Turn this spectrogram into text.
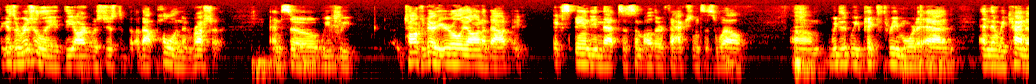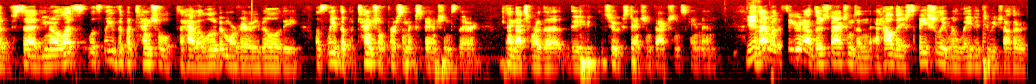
Because originally the art was just about Poland and Russia, and so we, we talked very early on about expanding that to some other factions as well. Um, we did, we picked three more to add, and then we kind of said, you know, let's let's leave the potential to have a little bit more variability. Let's leave the potential for some expansions there, and that's where the the two expansion factions came in. Yeah. So that was figuring out those factions and how they spatially related to each other.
